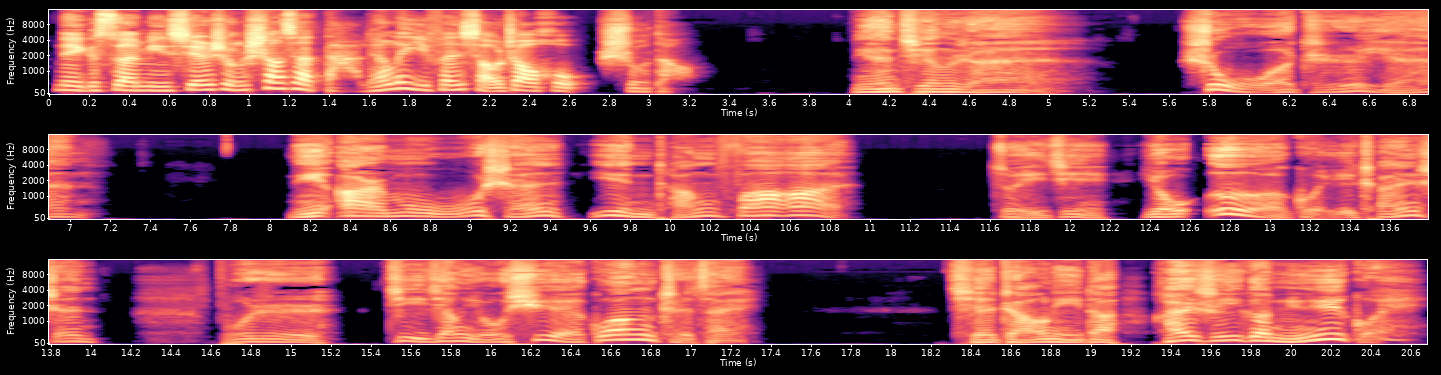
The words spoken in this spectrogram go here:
那个算命先生上下打量了一番小赵后，说道：“年轻人，恕我直言，你二目无神，印堂发暗，最近有恶鬼缠身，不日即将有血光之灾，且找你的还是一个女鬼。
